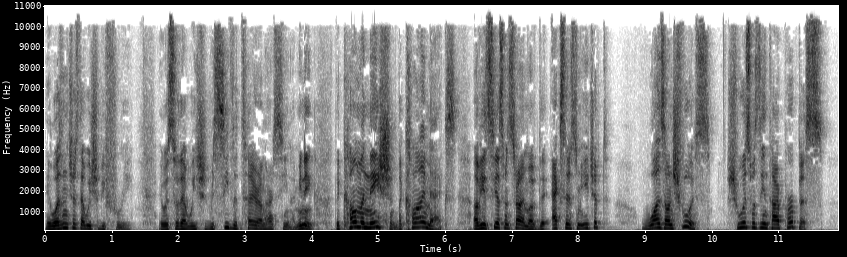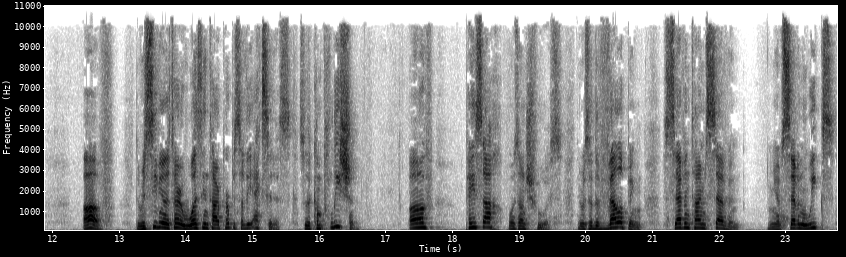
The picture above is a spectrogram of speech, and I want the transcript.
It wasn't just that we should be free. It was so that we should receive the Torah on Har Sinai. Meaning, the culmination, the climax of Yetzias Mitzrayim, of the Exodus from Egypt, was on Shavuos. Shavuos was the entire purpose of the receiving of the Torah was the entire purpose of the Exodus. So the completion of Pesach was on Shavuos. There was a developing seven times seven. And you have seven weeks,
